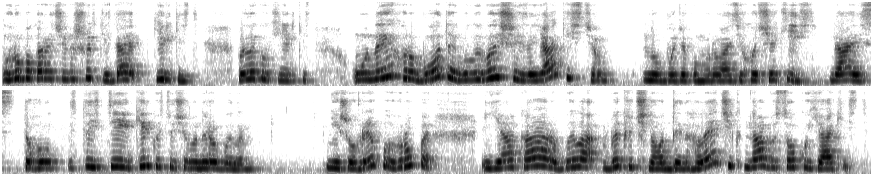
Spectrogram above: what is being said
грубо кажучи, не швидкість, да, кількість, велику кількість, у них роботи були вищі за якістю, ну, в будь-якому разі, хоч якісь, да, із того, з тієї кількості, що вони робили, ніж у групи, яка робила виключно один глечик на високу якість.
